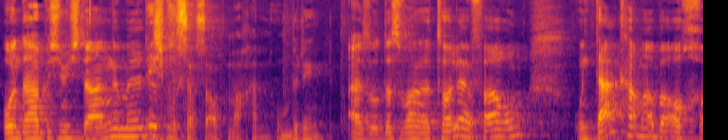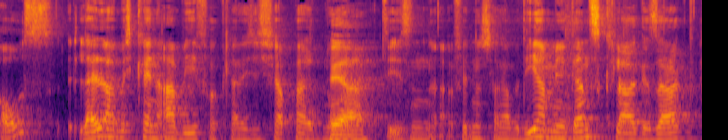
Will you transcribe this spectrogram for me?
Und da habe ich mich da angemeldet. Ich muss das auch machen, unbedingt. Also das war eine tolle Erfahrung. Und da kam aber auch raus, leider habe ich keinen AB-Vergleich. Ich habe halt nur ja. diesen Fitnessstand, aber die haben mir ganz klar gesagt,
